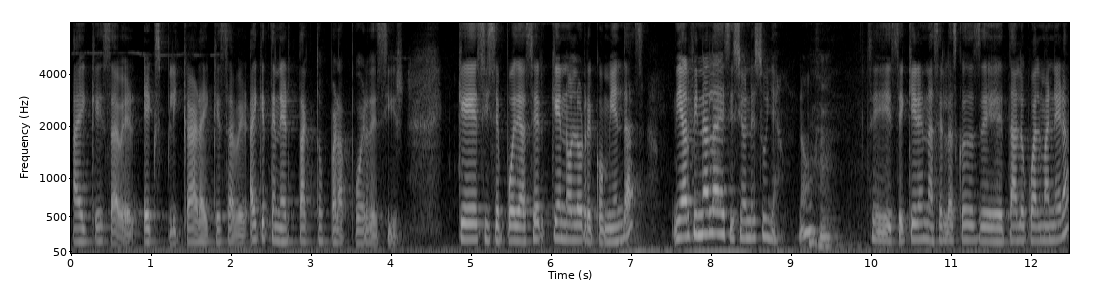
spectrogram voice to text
Hay que saber explicar, hay que saber, hay que tener tacto para poder decir qué sí se puede hacer, qué no lo recomiendas. Y al final la decisión es suya, ¿no? Si se quieren hacer las cosas de tal o cual manera,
